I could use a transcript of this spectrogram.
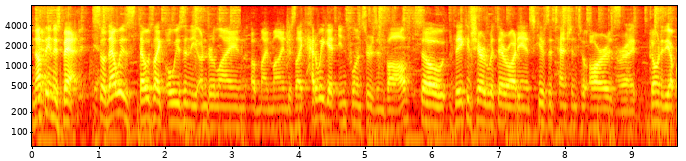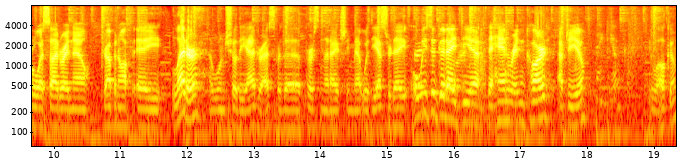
Nothing is bad. So that was that was like always in the underlying of my mind is like how do we get influencers involved so they can share it with their audience, gives attention to ours. All right, going to the Upper West Side right now, dropping off a letter. I won't show the address for the person that I actually met with yesterday. Always a good idea. The handwritten card after you. Thank you. You're welcome.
